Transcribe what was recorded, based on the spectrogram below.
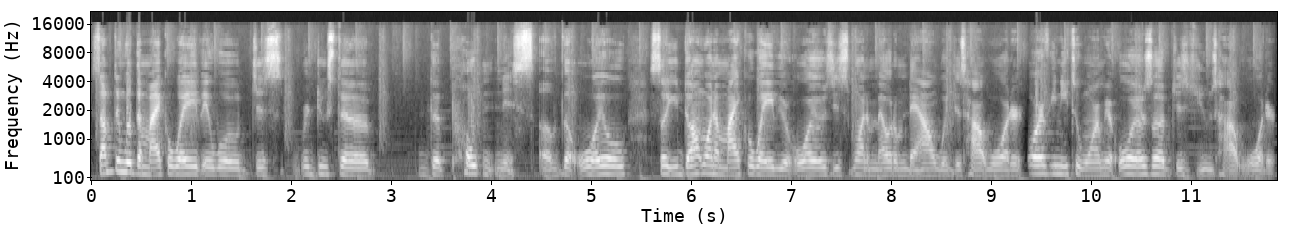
something with the microwave, it will just reduce the the potentness of the oil. So you don't want to microwave your oils. You just want to melt them down with just hot water. Or if you need to warm your oils up, just use hot water.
